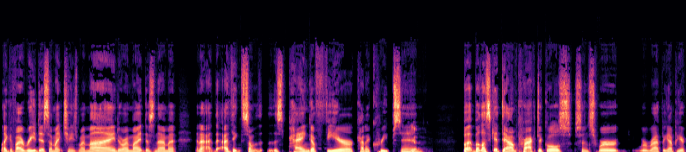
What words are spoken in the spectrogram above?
Like if I read this, I might change my mind or I might this and that. And I, I think some of this pang of fear kind of creeps in. Yep. But but let's get down practicals since we're we're wrapping up here.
